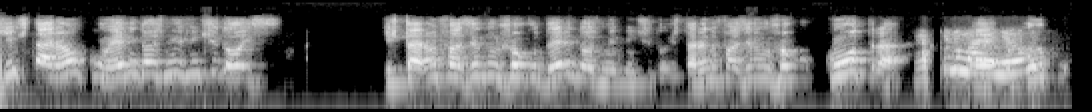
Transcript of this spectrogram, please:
que estarão com ele em 2022. Estarão fazendo o jogo dele em 2022. Estarão fazendo um jogo contra é, o campo,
